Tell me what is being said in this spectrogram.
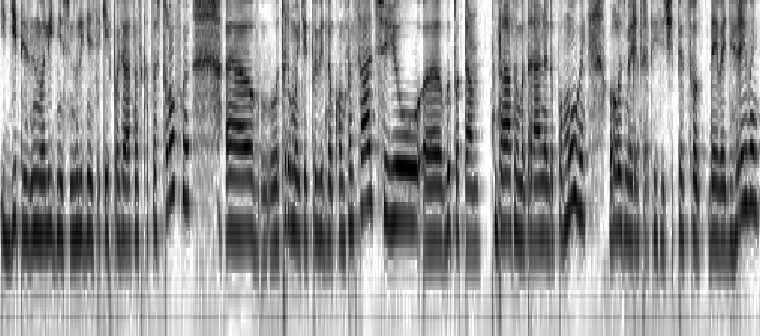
і діти з інвалідністю, інвалідність яких пов'язана з катастрофою, е, отримують відповідну компенсацію, е, виплата одразу матеріальної допомоги у розмірі 3509 гривень.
